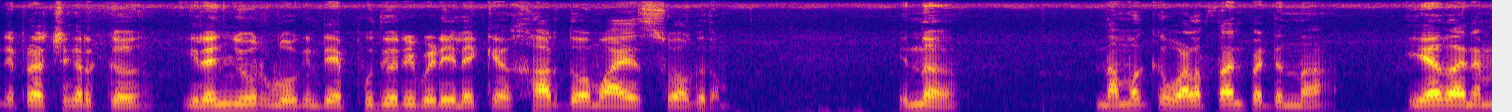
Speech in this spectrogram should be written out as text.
മാന്യ പ്രേക്ഷകർക്ക് ഇലഞ്ഞൂർ വ്ലോഗിന്റെ പുതിയൊരു വീഡിയോയിലേക്ക് ഹാർദവമായ സ്വാഗതം. ഇന്ന് നമുക്ക് വളർത്താൻ പറ്റുന്ന ഏതാനും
